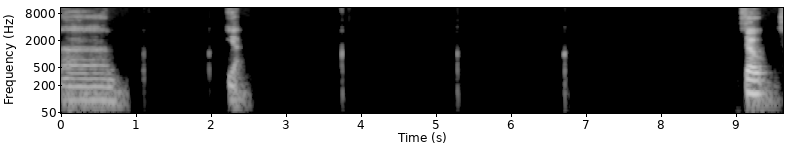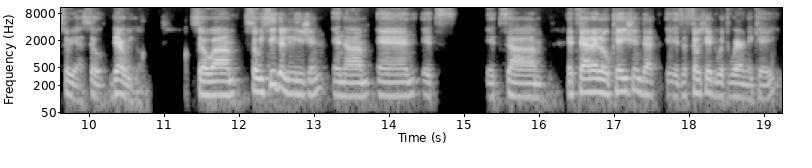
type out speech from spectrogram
um, yeah. So so yeah, so there we go. So um, so we see the lesion and um, and it's it's um, it's at a location that is associated with Wernicke.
